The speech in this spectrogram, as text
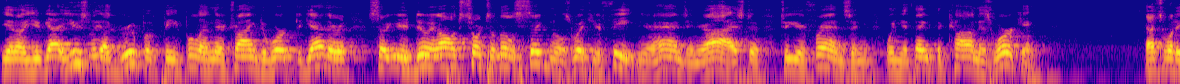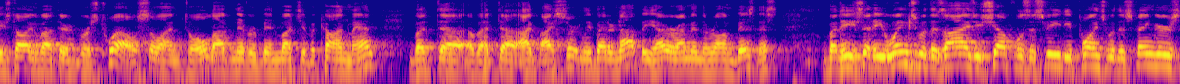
You know, you've got usually a group of people and they're trying to work together. So you're doing all sorts of little signals with your feet and your hands and your eyes to, to your friends and when you think the con is working. That's what he's talking about there in verse 12. So I'm told. I've never been much of a con man, but, uh, but uh, I, I, certainly better not be, or I'm in the wrong business. But he said he winks with his eyes, he shuffles his feet, he points with his fingers.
